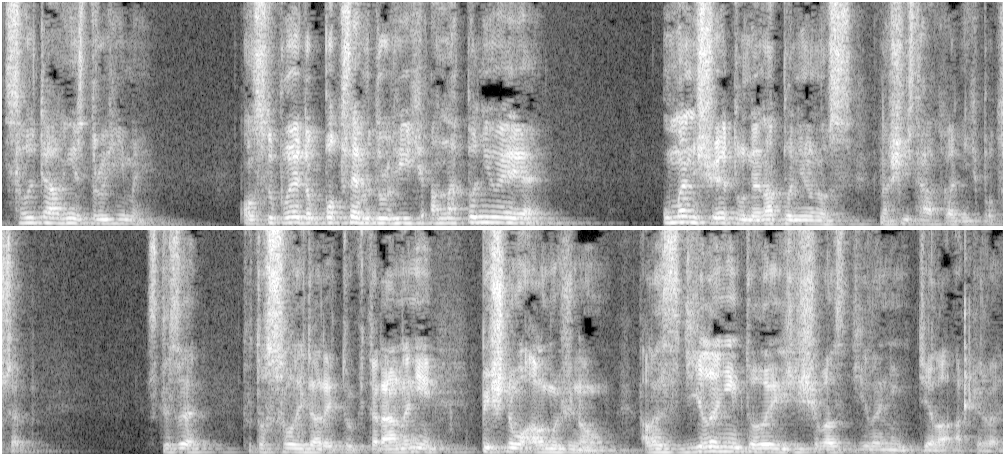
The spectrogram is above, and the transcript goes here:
Solidární s druhými. On vstupuje do potřeb druhých a naplňuje je. Umenšuje tu nenaplněnost našich základních potřeb. Skrze tuto solidaritu, která není pišnou almužnou, ale sdílením toho Ježíšova sdílením těla a krve.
